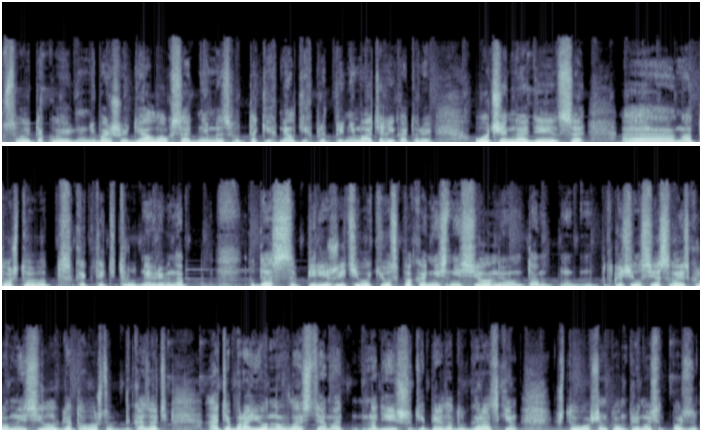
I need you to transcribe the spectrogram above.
свой такой небольшой диалог с одним из вот таких мелких предпринимателей, который очень надеется э, на то, что вот как-то эти трудные времена удастся пережить. Его киоск пока не снесен, и он там подключил все свои скромные силы для того, чтобы доказать хотя бы районным властям, а надеюсь, что те передадут городским, что, в общем-то, он приносит пользу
